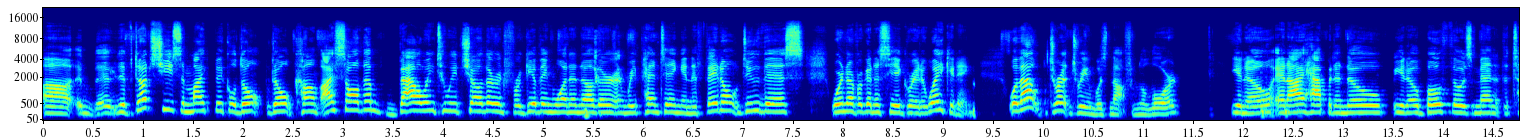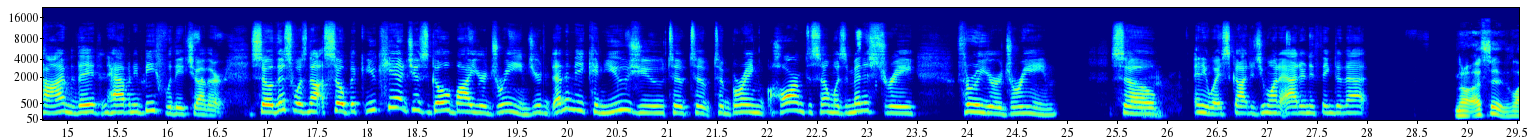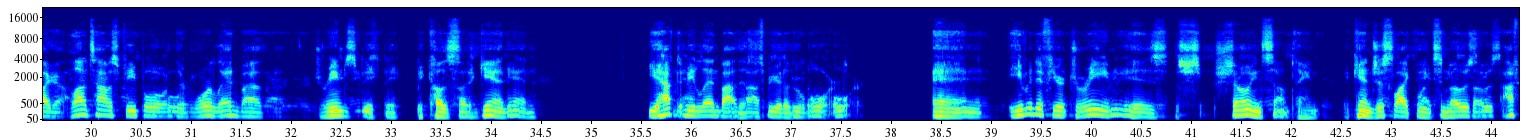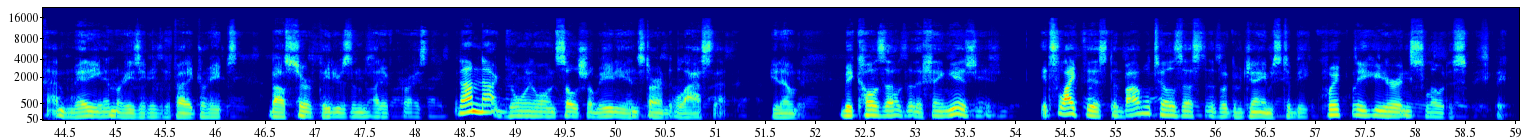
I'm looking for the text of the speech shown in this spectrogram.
Uh, if Dutch Sheets and Mike Bickle don't don't come, I saw them bowing to each other and forgiving one another and repenting. And if they don't do this, we're never going to see a great awakening. Well, that dream was not from the Lord, you know. And I happen to know, you know, both those men at the time, they didn't have any beef with each other. So this was not so. But you can't just go by your dreams. Your enemy can use you to to to bring harm to someone's ministry through your dream. So anyway, Scott, did you want to add anything to that? No, that's it. Like a lot of times people they're more led by their dreams be- be- because again, you have to be led by the Spirit of the Lord. And even if your dream is sh- showing something, again, just like the Moses, I've had many memories of these prophetic dreams about certain leaders in the body of Christ. And I'm not going on social media and starting to blast that, you know, because of the thing is, it's like this. The Bible tells us in the book of James to be quickly hear and slow to speak.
